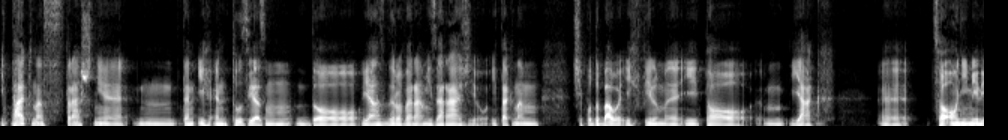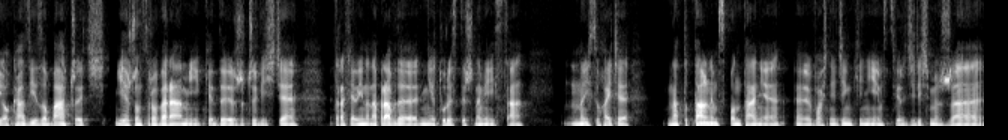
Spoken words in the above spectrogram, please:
I tak nas strasznie mm, ten ich entuzjazm do jazdy rowerami zaraził. I tak nam się podobały ich filmy i to, mm, jak e, co oni mieli okazję zobaczyć jeżdżąc rowerami, kiedy rzeczywiście trafiali na naprawdę nieturystyczne miejsca. No i słuchajcie, na totalnym spontanie, y, właśnie dzięki nim, stwierdziliśmy, że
